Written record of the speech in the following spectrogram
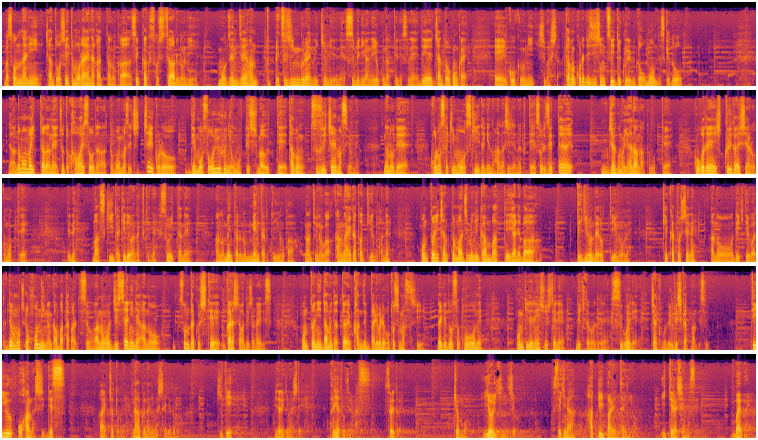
まあ、そんなにちゃんと教えてもらえなかったのか、せっかく素質あるのに、もう全然別人ぐらいの勢いでね、滑りがね、良くなってですね、で、ちゃんと今回、えー、合格にしました。多分これで自信ついてくれると思うんですけどあのまま行ったらねちょっとかわいそうだなって思いますちっちゃい頃でもそういう風に思ってしまうって多分続いちゃいますよね。なのでこの先もスキーだけの話じゃなくてそれ絶対ジャグも嫌だなと思ってここでひっくり返してやろうと思ってでねまあスキーだけではなくてねそういったねあのメンタルのメンタルっていうのか何ていうのか考え方っていうのかね。本当にちゃんと真面目に頑張ってやればできるんだよっていうのをね結果としてねあのできてよかった。でももちろん本人が頑張ったからですよ。あの実際にねあの忖度して受からしたわけじゃないです。本当にダメだったら完全バリバリ落としますしだけどそこをね本気で練習してねできたのでねすごいね弱もで嬉しかったんですよ。っていうお話です。はいちょっとね長くなりましたけども。聞いていただきましてありがとうございます。それでは今日も良い一日を。素敵なハッピーバレンタインを。いってらっしゃいませ。バイバイ。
